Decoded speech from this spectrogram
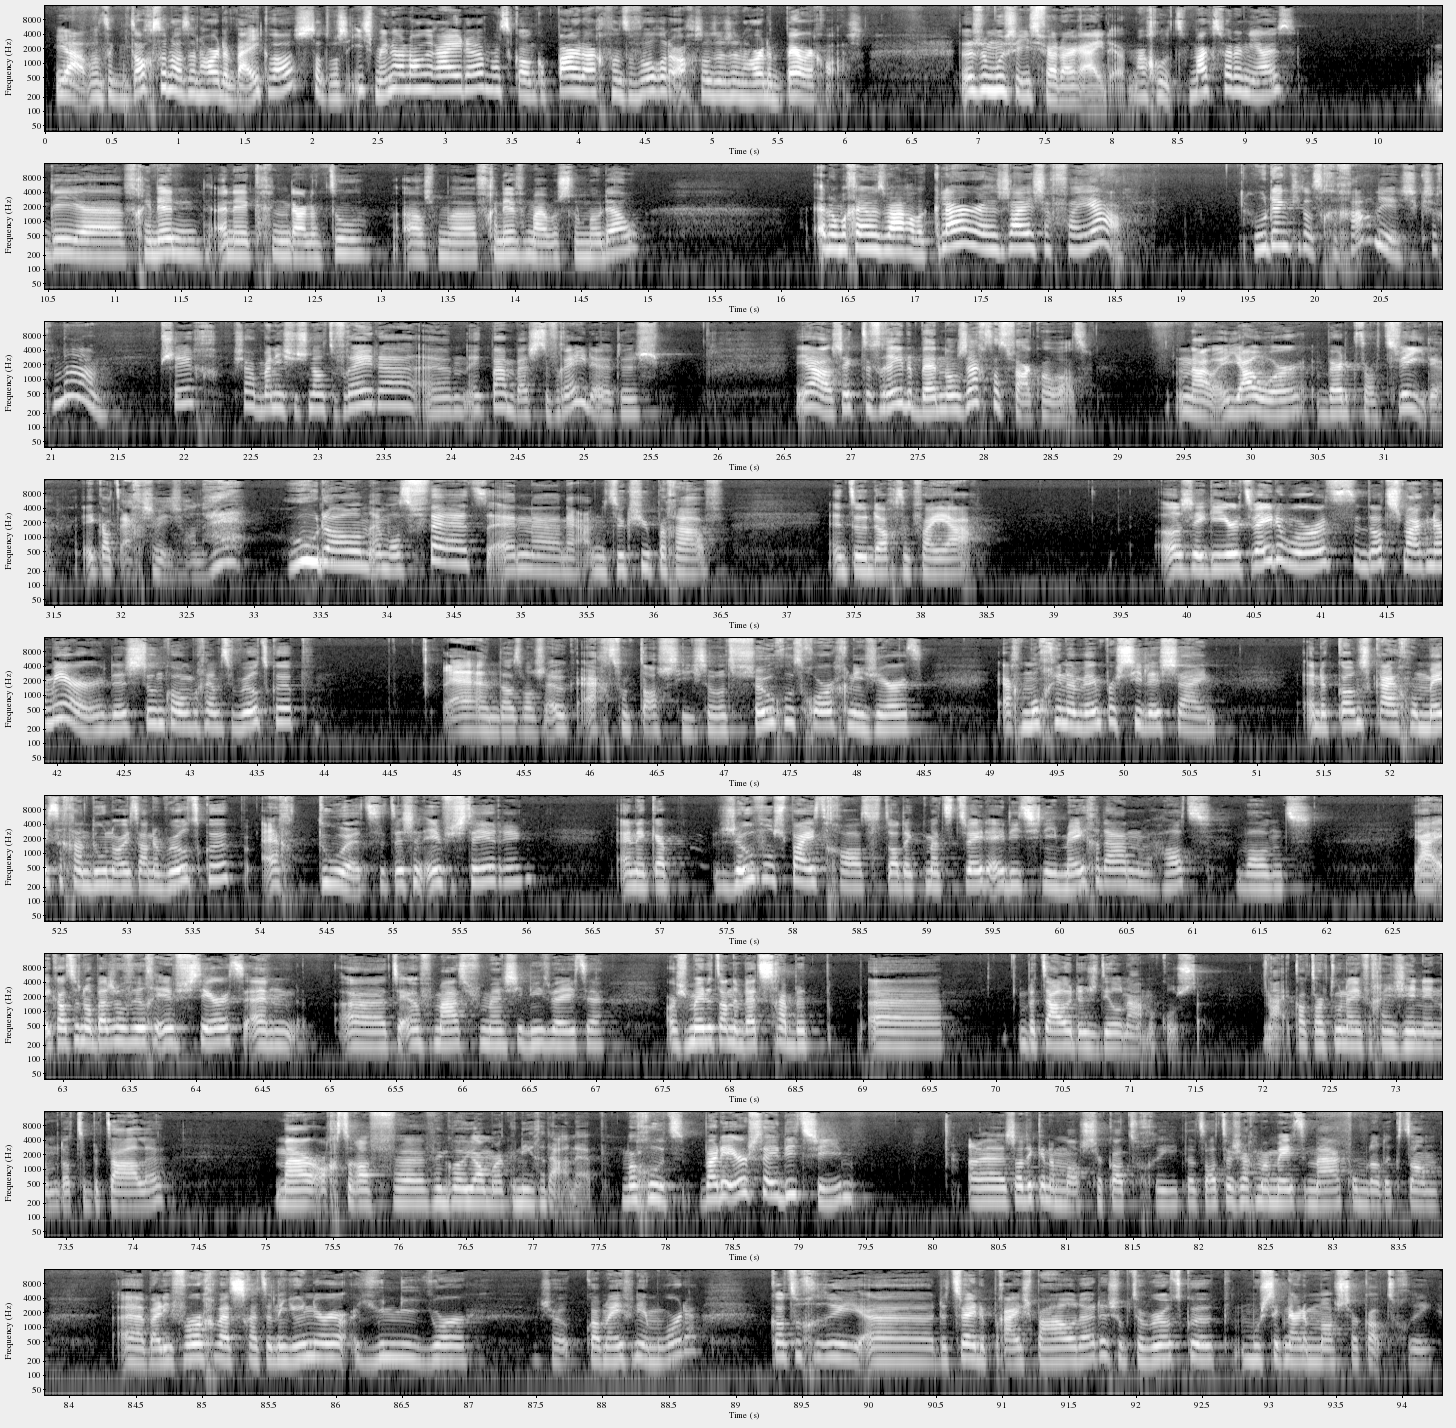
Ja, want ik dacht toen dat het een harde wijk was. Dat was iets minder lang rijden. Maar toen kwam ik een paar dagen van tevoren erachter dat het dus een harde berg was. Dus we moesten iets verder rijden. Maar goed, maakt verder niet uit. Die uh, vriendin en ik gingen daar naartoe. Als mijn vriendin van mij was toen model. En op een gegeven moment waren we klaar. En zij zegt van ja, hoe denk je dat het gegaan is? Ik zeg, nou, op zich, ik, zeg, ben niet zo snel tevreden en ik ben best tevreden. Dus ja, als ik tevreden ben, dan zegt dat vaak wel wat. Nou, en jou hoor, werd ik daar tweede. Ik had echt zoiets van, hè, hoe dan? En wat vet. En uh, nou ja, natuurlijk super gaaf. En toen dacht ik van, ja, als ik hier tweede word, dat smaakt naar meer. Dus toen kwam op een gegeven moment de World Cup. En dat was ook echt fantastisch. Dat was zo goed georganiseerd. Echt, mocht je een wimperstylist zijn en de kans krijgen om mee te gaan doen ooit aan de World Cup, echt doe het. Het is een investering. En ik heb zoveel spijt gehad dat ik met de tweede editie niet meegedaan had. Want ja, ik had er nog best wel veel geïnvesteerd. En uh, ter informatie voor mensen die het niet weten, als je meedoet aan een wedstrijd, be uh, betaal je dus deelnamekosten. Nou, ik had daar toen even geen zin in om dat te betalen. Maar achteraf uh, vind ik wel jammer dat ik het niet gedaan heb. Maar goed, bij de eerste editie uh, zat ik in een mastercategorie. Dat had er zeg maar mee te maken omdat ik dan uh, bij die vorige wedstrijd in de junior, junior zo kwam even niet mijn woorden, categorie de tweede prijs behaalde. Dus op de World Cup moest ik naar de mastercategorie.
